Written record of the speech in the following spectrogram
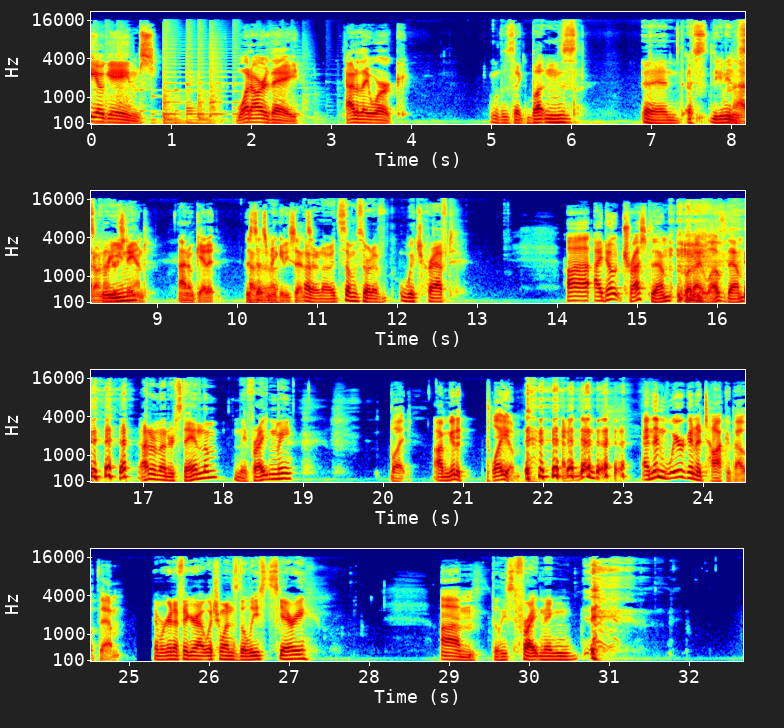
Video games. What are they? How do they work? Well, there's like buttons, and a, you need a I don't screen. understand. I don't get it. This doesn't know. make any sense. I don't know. It's some sort of witchcraft. Uh, I don't trust them, but I love them. I don't understand them, and they frighten me. but I'm gonna play them, and then, and then we're gonna talk about them. And we're gonna figure out which one's the least scary, Um, the least frightening.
